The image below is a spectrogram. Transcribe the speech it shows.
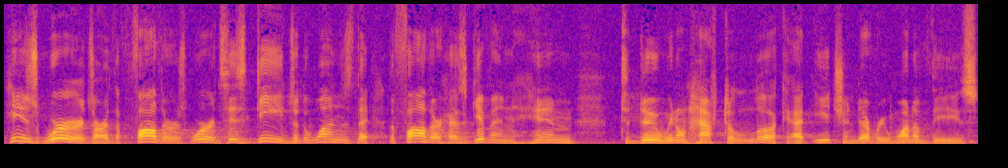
his words are the Father's words, his deeds are the ones that the Father has given him to do. We don't have to look at each and every one of these.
